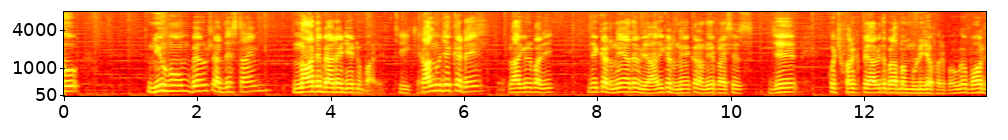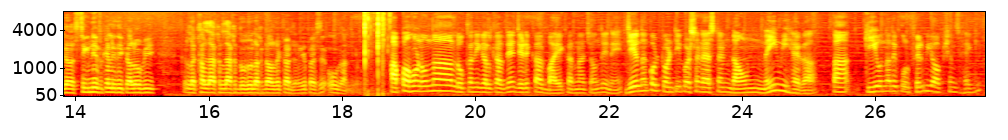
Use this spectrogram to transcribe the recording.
new home builds at this time, not a bad idea to buy. ਠੀਕ ਹੈ ਕੱਲ ਨੂੰ ਜੇ ਘਟੇ ਰਾਜਵੀਰ ਭਾਜੀ ਜੇ ਘਟਨੇ ਆ ਤੇ ਵਿਆਜ ਹੀ ਘਟਨੇ ਆ ਘਰਾਂ ਦੇ ਪ੍ਰਾਈਸਸ ਜੇ ਕੁਝ ਫ਼ਰਕ ਪਿਆ ਵੀ ਤਾਂ ਬੜਾ ਮਾਮੂਲੀ ਜਿਹਾ ਫ਼ਰਕ ਪਊਗਾ ਬਹੁਤ ਜ਼ਿਆਦਾ ਸਿਗਨੀਫੀਕੈਂਟਲੀ ਦੀ ਕਹ ਲਓ ਵੀ ਲੱਖਾਂ ਲੱਖ ਲੱਖ 2-2 ਲੱਖ ਡਾਲਰ ਘਟ ਜਾਣਗੇ ਪੈਸੇ ਉਹ ਗੱਲ ਨਹੀਂ ਹੋਣੀ। ਆਪਾਂ ਹੁਣ ਉਹਨਾਂ ਲੋਕਾਂ ਦੀ ਗੱਲ ਕਰਦੇ ਹਾਂ ਜਿਹੜੇ ਘਰ ਬਾਏ ਕਰਨਾ ਚਾਹੁੰਦੇ ਨੇ। ਜੇ ਉਹਨਾਂ ਕੋਲ 20% ਐਸ ਟੈਂਡ ਡਾਊਨ ਨਹੀਂ ਵੀ ਹੈਗਾ ਤਾਂ ਕੀ ਉਹਨਾਂ ਦੇ ਕੋਲ ਫਿਰ ਵੀ ਆਪਸ਼ਨਸ ਹੈਗੀ?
